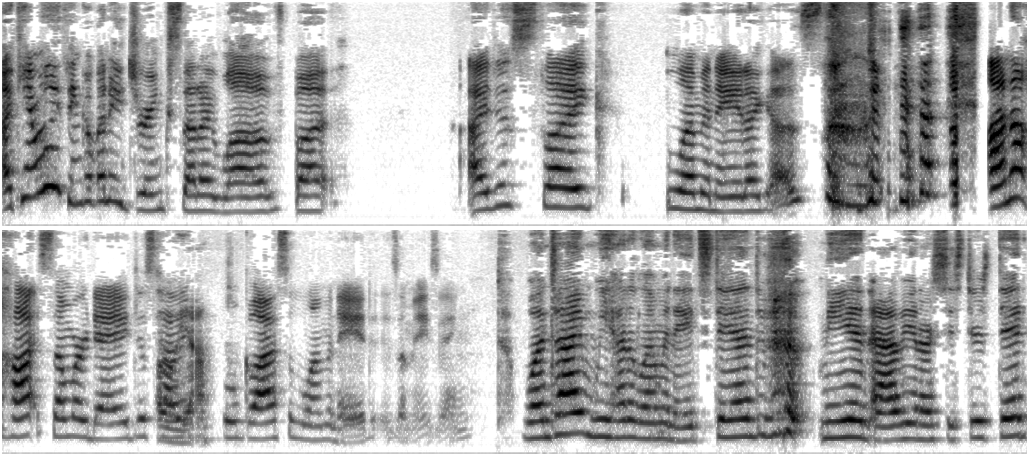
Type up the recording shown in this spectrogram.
I can't really think of any drinks that I love, but I just like lemonade, I guess. On a hot summer day, just Oh, having yeah. a full glass of lemonade is amazing. One time we had a lemonade stand, me and Abby and our sisters did.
